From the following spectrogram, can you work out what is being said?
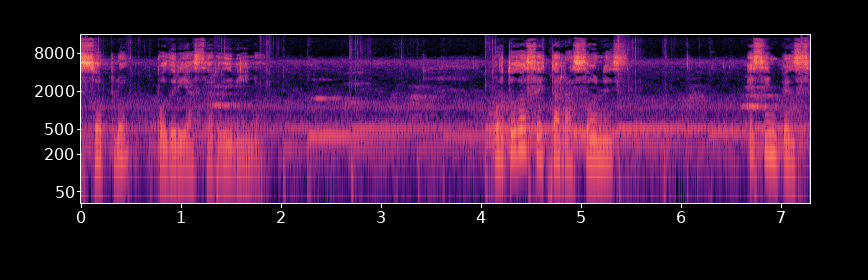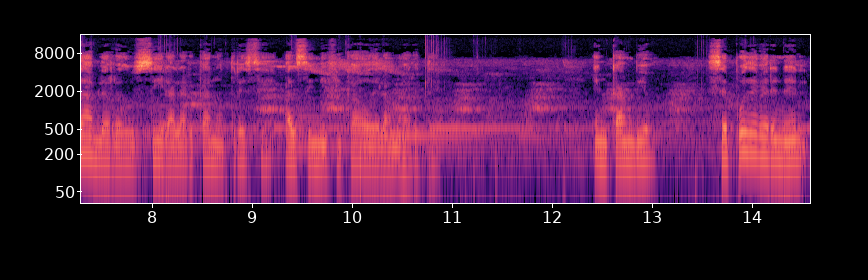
soplo podría ser divino. Por todas estas razones, es impensable reducir al arcano 13 al significado de la muerte. En cambio, se puede ver en él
